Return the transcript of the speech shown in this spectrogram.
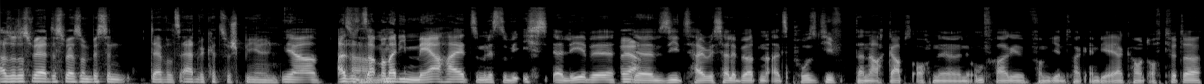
Also das wäre das wäre so ein bisschen Devil's Advocate zu spielen. Ja, also um, sagen wir mal, die Mehrheit, zumindest so wie ich es erlebe, ja. äh, sieht Tyrese Halliburton als positiv. Danach gab es auch eine, eine Umfrage vom jeden Tag NBA-Account auf Twitter,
